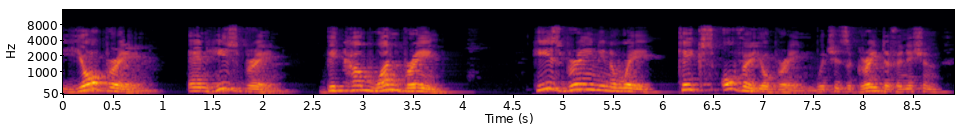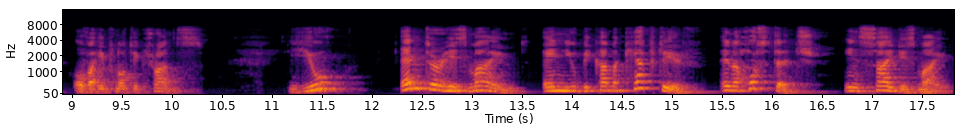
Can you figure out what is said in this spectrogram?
Your brain and his brain become one brain. His brain, in a way, takes over your brain, which is a great definition of a hypnotic trance. You enter his mind and you become a captive and a hostage inside his mind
